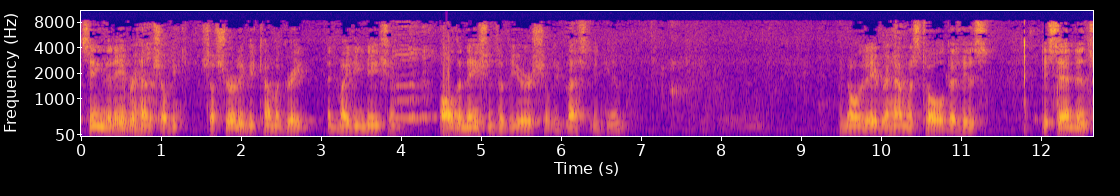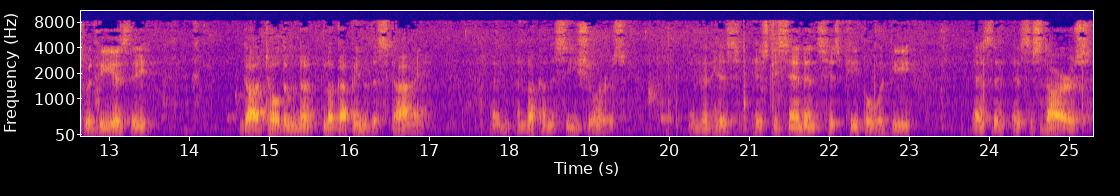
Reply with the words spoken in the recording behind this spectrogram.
Seeing that Abraham shall be, shall surely become a great and mighty nation, all the nations of the earth shall be blessed in him. We know that Abraham was told that his descendants would be as the, God told them to look up into the sky and, and look on the seashores and that his, his descendants, his people would be as the, as the stars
